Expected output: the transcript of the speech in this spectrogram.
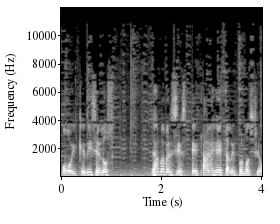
hoy que dice los déjame ver si es, ah, es esta la información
